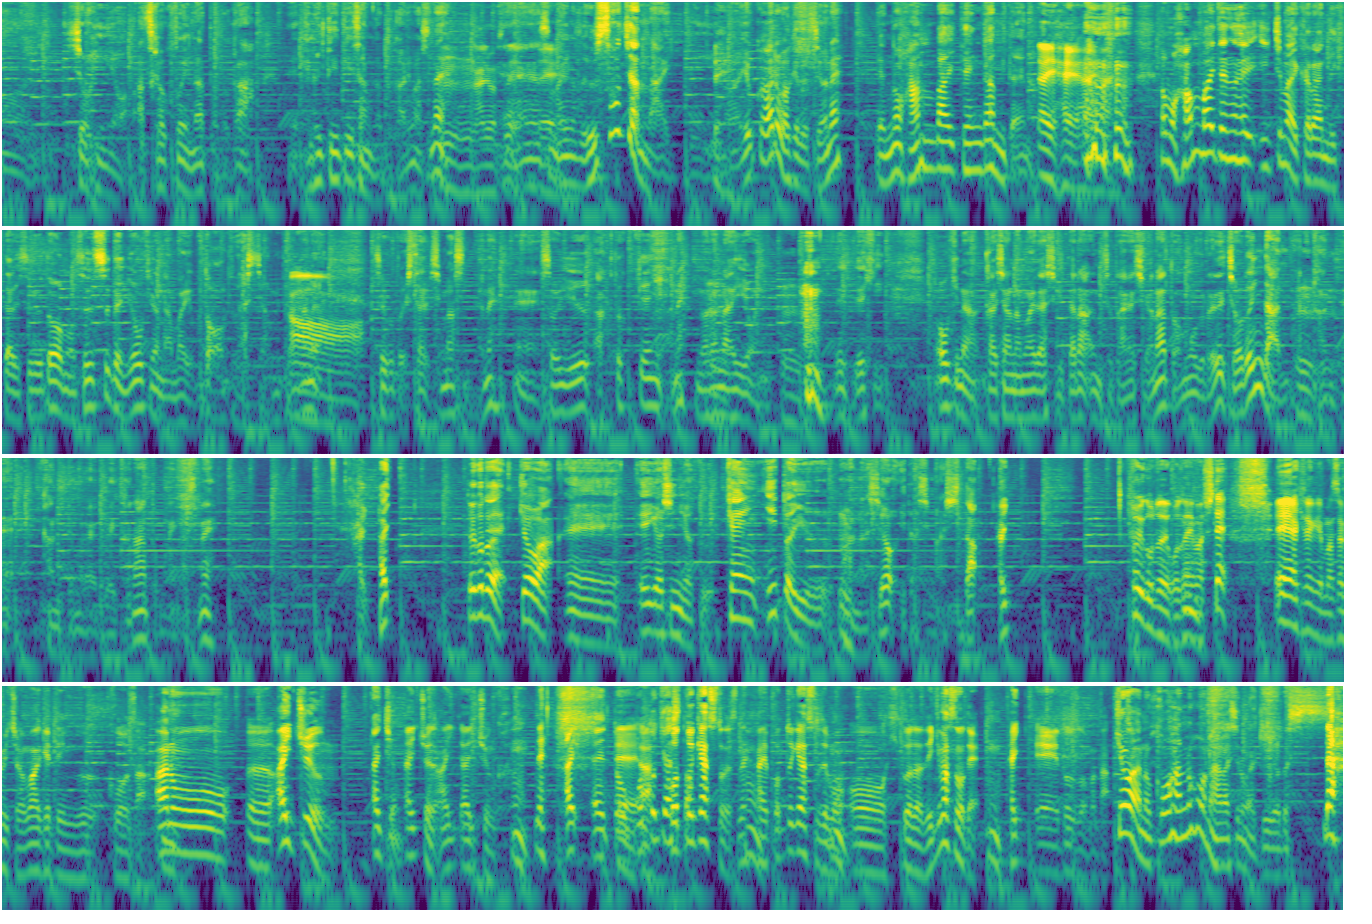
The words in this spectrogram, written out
商品を扱うことになったとか、えー NTT さんがとかありますね。うんうんありますね。えーええ。そんな言います嘘じゃないっていうのはよくあるわけですよね。での販売店がみたいな。はいはいはいはい。もう販売店が1枚絡んできたりするともうそれすでに大きな名前をドーンと出しちゃうみたいなね。あそういうことをしたりしますんでね、えーそういう悪徳系にはね乗らないように、あうん。ぜひぜひ大きな会社の名前出してきたらうんちょっと怪しいかなと思うぐらいでちょうどいいんだみたいな感じで感じてもらえればいいかなと思いますね。はい。はい。ということで今日は、えー営業新力権威というお話をいたしました。ということでございまして、えー秋竹正道のマーケティング講座、あのー iTune iTunes iTunes、i- iTunes か。うん。ね。はいえっ、と、えーあポッドキャスト。ポッドキャストですね。うん。はい、ポッドキャストでも、お聞くことができますので、うん。はい、えーどうぞまた。今日はあの後半の方の話の方が重要です。前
